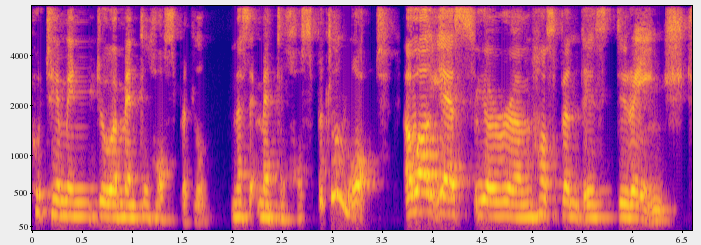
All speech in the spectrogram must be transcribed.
put him into a mental hospital. And I said, mental hospital? What? Oh, well, yes, your um, husband is deranged.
